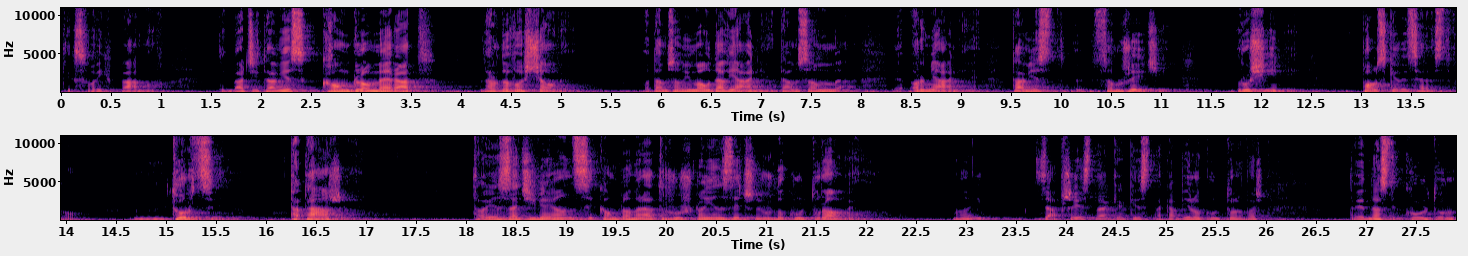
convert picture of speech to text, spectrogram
tych swoich panów. Tym bardziej tam jest konglomerat narodowościowy, bo tam są i Mołdawianie, tam są Ormianie, tam jest, są Żydzi, Rusini, polskie rycerstwo, mm, Turcy, Tatarzy. To jest zadziwiający konglomerat różnojęzyczny, różnokulturowy. No i zawsze jest tak, jak jest taka wielokulturowość, to jedna z tych kultur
